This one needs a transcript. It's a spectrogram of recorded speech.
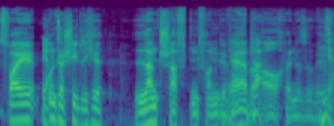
zwei Ja. unterschiedliche Landschaften von Gewerbe total. auch, wenn du so willst. Ja.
